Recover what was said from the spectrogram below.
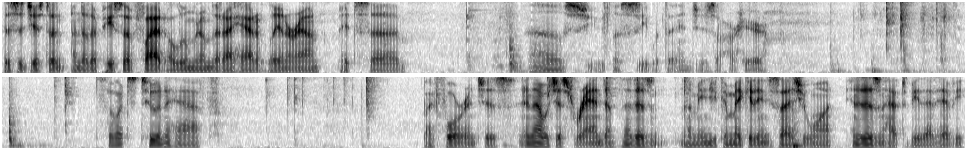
This is just another piece of flat aluminum that I had laying around. It's uh, oh shoot, let's see what the hinges are here. So it's two and a half by four inches. And that was just random. That isn't, I mean, you can make it any size you want. And it doesn't have to be that heavy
